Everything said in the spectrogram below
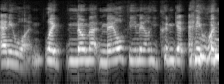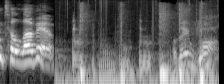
anyone. Like, no matter male, female, he couldn't get anyone to love him. They walk,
